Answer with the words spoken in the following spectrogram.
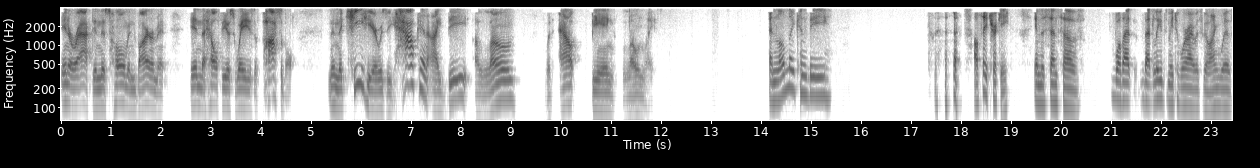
interact in this home environment in the healthiest ways of possible? And then the key here was the how can I be alone without being lonely? And lonely can be, I'll say tricky, in the sense of well, that that leads me to where I was going with.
